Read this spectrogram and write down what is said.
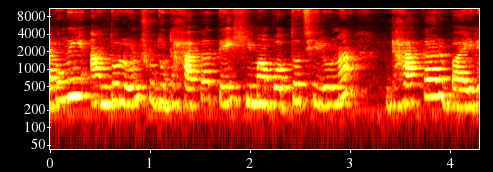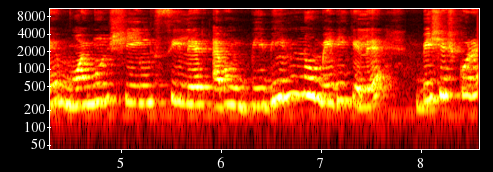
এবং এই আন্দোলন শুধু ঢাকাতে সীমাবদ্ধ ছিল না, ঢাকার বাইরে ময়মনসিং সিলেট এবং বিভিন্ন মেডিকেলে বিশেষ করে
